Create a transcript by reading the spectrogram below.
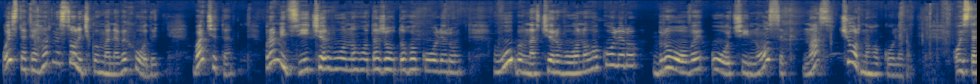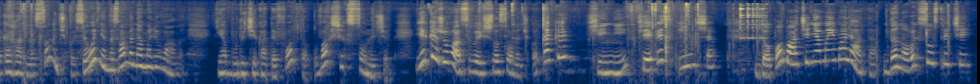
ось таке гарне сонечко в мене виходить. Бачите? Промінці червоного та жовтого кольору. Губи в нас червоного кольору, брови, очі, носик нас чорного кольору. Ось таке гарне сонечко сьогодні ми з вами намалювали. Я буду чекати фото ваших сонечок. Яке ж у вас вийшло сонечко? Таке чи ні? Чи якесь інше? До побачення, мої малята! До нових зустрічей!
